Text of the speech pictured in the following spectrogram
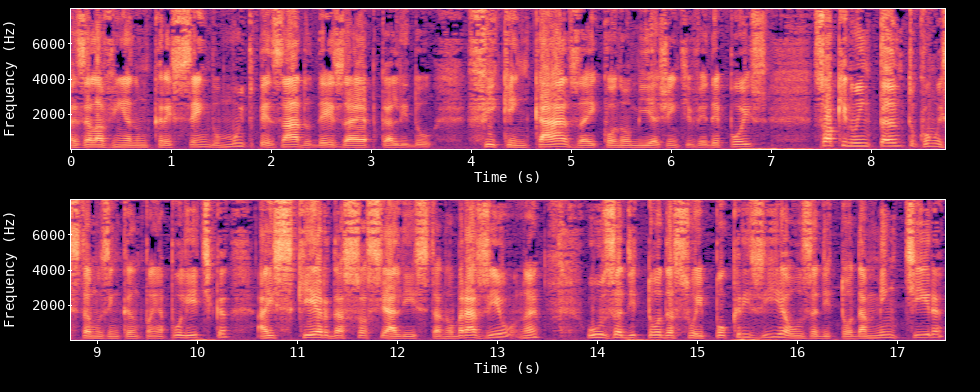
mas ela vinha num crescendo muito pesado desde a época ali do fique em casa, a economia a gente vê depois. Só que, no entanto, como estamos em campanha política, a esquerda socialista no Brasil né, usa de toda a sua hipocrisia, usa de toda a mentira,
